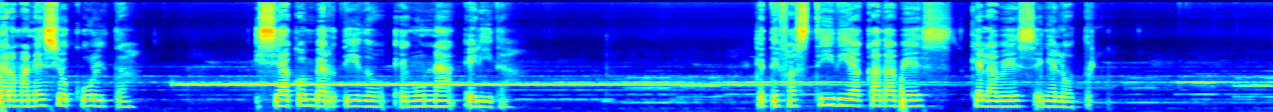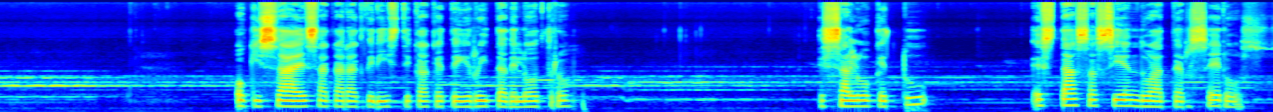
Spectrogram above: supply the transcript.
Permanece oculta y se ha convertido en una herida que te fastidia cada vez que la ves en el otro. O quizá esa característica que te irrita del otro es algo que tú estás haciendo a terceros,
